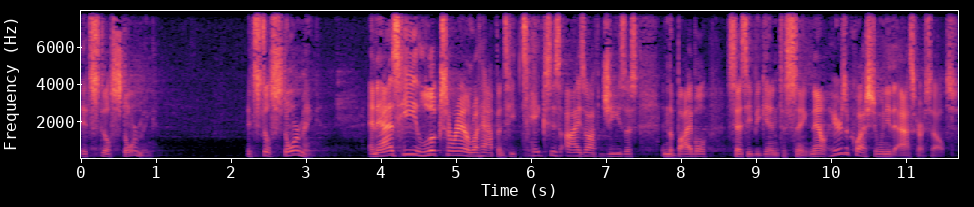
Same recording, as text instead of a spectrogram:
it's still storming. It's still storming. And as he looks around, what happens? He takes his eyes off Jesus, and the Bible says he began to sink. Now, here's a question we need to ask ourselves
